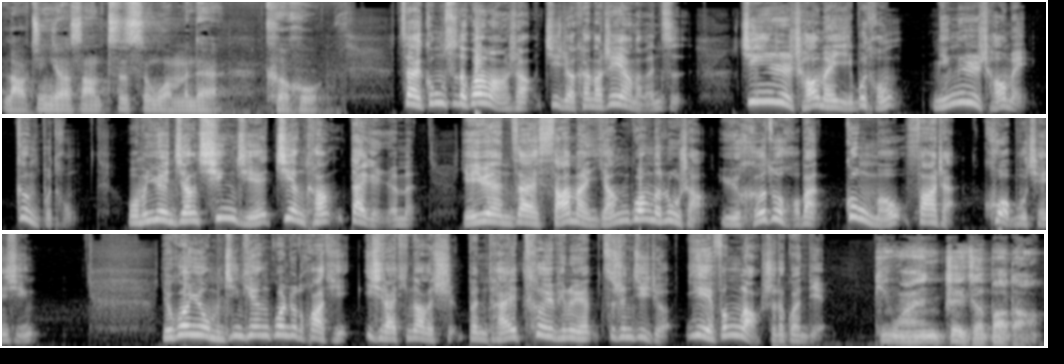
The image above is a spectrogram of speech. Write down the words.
老经销商，支持我们的客户。在公司的官网上，记者看到这样的文字：“今日潮美已不同，明日潮美更不同。我们愿将清洁健康带给人们，也愿在洒满阳光的路上与合作伙伴共谋发展，阔步前行。”有关于我们今天关注的话题，一起来听到的是本台特约评论员、资深记者叶峰老师的观点。听完这则报道，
